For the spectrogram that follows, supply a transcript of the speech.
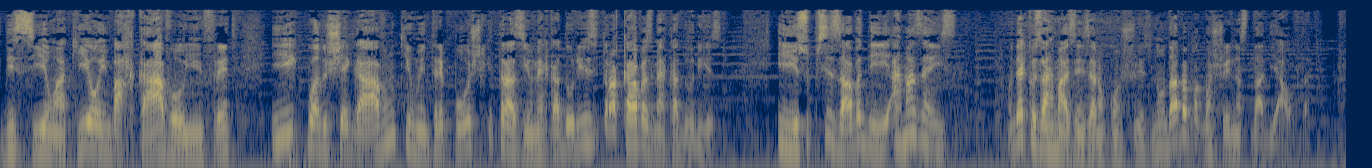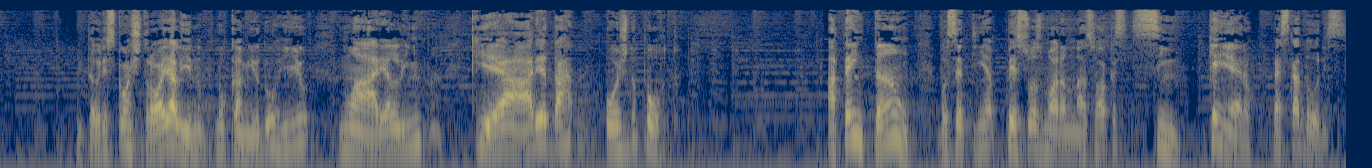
desciam aqui ou embarcavam ou iam em frente. E quando chegavam, tinha um entreposto que traziam mercadorias e trocava as mercadorias. E isso precisava de armazéns. Onde é que os armazéns eram construídos? Não dava para construir na cidade alta. Então eles constroem ali no, no, caminho do rio, numa área limpa, que é a área da, hoje do porto. Até então, você tinha pessoas morando nas rocas? Sim. Quem eram? Pescadores.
